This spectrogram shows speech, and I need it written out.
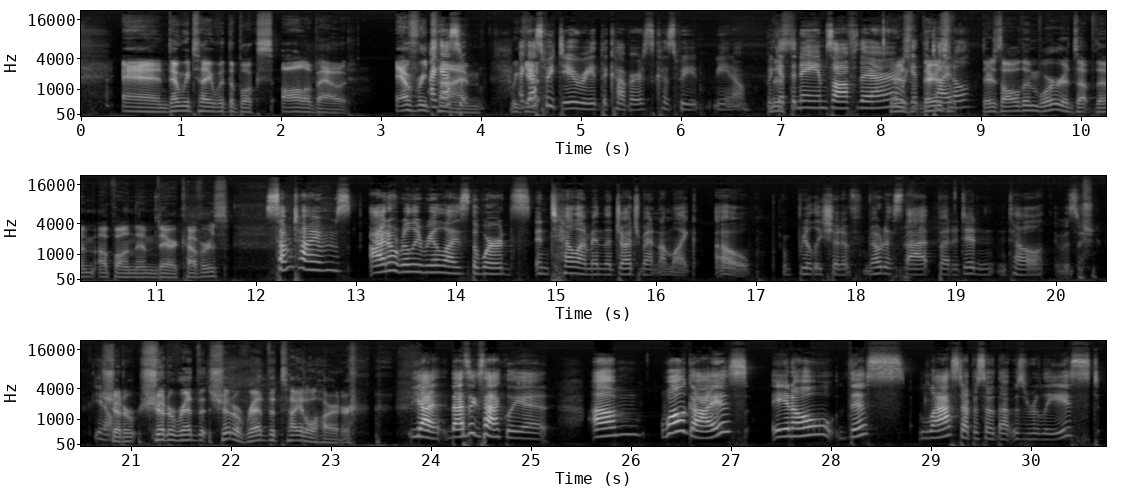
and then we tell you what the book's all about. Every I guess, time we I guess we do read the covers because we, you know, we This- get the names off there. We get the there's, title. There's all them words up them up on them their covers. sometimes I don't really realize the words until I'm in the judgment. And I'm like, oh, I really should have noticed that, but it didn't until it was, you know. Should have should have read the should have read the title harder. Yeah, that's exactly it. Um, well, guys, you know, this last episode that was released,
